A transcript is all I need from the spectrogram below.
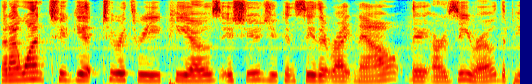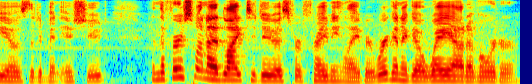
But I want to get two or three POs issued. You can see that right now they are zero, the POs that have been issued. And the first one I'd like to do is for framing labor. We're going to go way out of order.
